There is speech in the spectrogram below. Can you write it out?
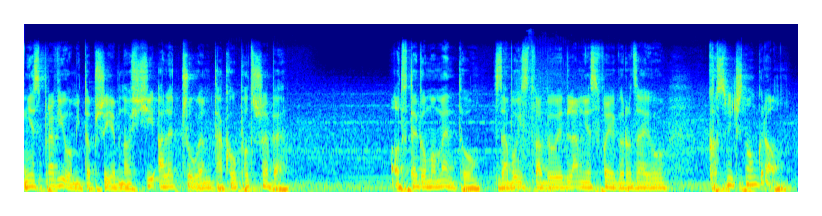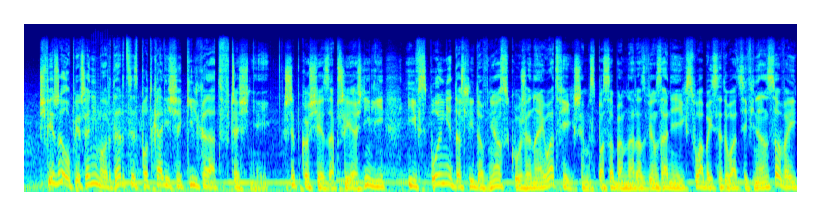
Nie sprawiło mi to przyjemności, ale czułem taką potrzebę. Od tego momentu zabójstwa były dla mnie swojego rodzaju kosmiczną grą. Świeżo upieczeni mordercy spotkali się kilka lat wcześniej. Szybko się zaprzyjaźnili i wspólnie doszli do wniosku, że najłatwiejszym sposobem na rozwiązanie ich słabej sytuacji finansowej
